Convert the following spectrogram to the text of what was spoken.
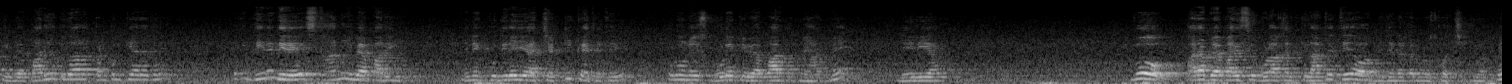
के व्यापारियों के द्वारा कंट्रोल किया जाता है। लेकिन धीरे धीरे स्थानीय व्यापारी, जिन्हें कुदिरे या चट्टी कहते थे, उन्होंने इस घोड़े के व्यापार को अपने हाथ में ले लिया। वो अरब व्यापारी से घोड़ा खरीद लाते थे और विजयनगर में उसको अच्छी कीमत पे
